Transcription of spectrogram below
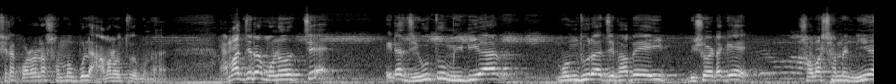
সেটা করাটা সম্ভব বলে আমার অন্তত মনে হয়। আমার যেটা মনে হচ্ছে, এটা যেহেতু মিডিয়ার বন্ধুরা যেভাবে এই বিষয়টাকে সবার সামনে নিয়ে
